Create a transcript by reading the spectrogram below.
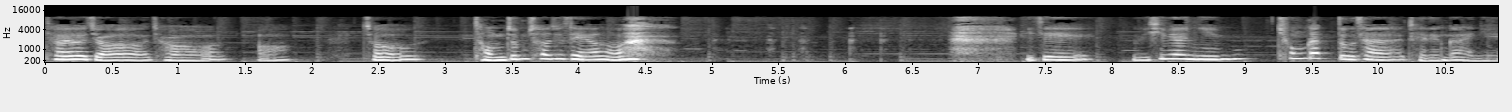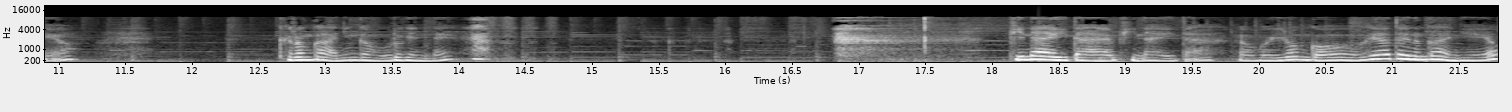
저요, 저, 저, 어, 저, 점 좀 쳐주세요. 이제, 심연님 총각도사 되는 거 아니에요? 그런 거 아닌가 모르겠네. 비나이다, 비나이다. 뭐 이런 거 해야 되는 거 아니에요?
